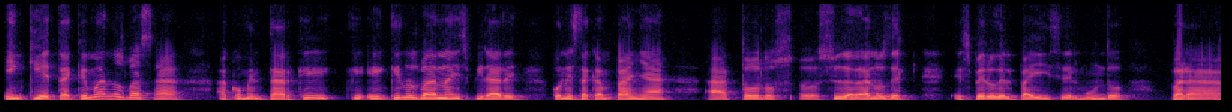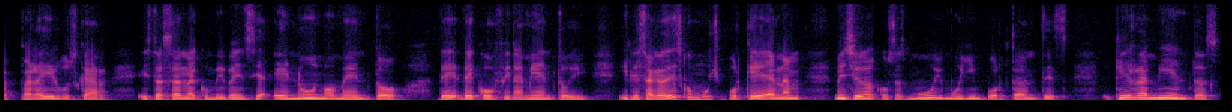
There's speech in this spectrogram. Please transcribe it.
inquieta. ¿Qué más nos vas a, comentar? ¿Qué, qué, nos van a inspirar eh, con esta campaña a todos los uh, ciudadanos del, espero, del país y del mundo para, para ir a buscar esta sana convivencia en un momento de, confinamiento? Y, y, les agradezco mucho porque han mencionado cosas muy, muy importantes. ¿Qué herramientas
